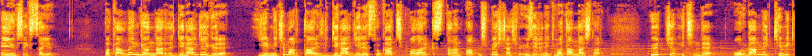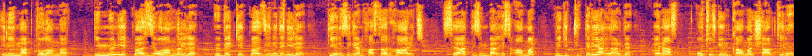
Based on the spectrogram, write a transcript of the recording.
en yüksek sayı. Bakanlığın gönderdiği genelgeye göre 22 Mart tarihli genelgeyle sokağa çıkmaları kısıtlanan 65 yaş ve üzerindeki vatandaşlar 3 yıl içinde organ ve kemik iliği nakli olanlar, immün yetmezliği olanlar ile böbrek yetmezliği nedeniyle diyalize giren hastalar hariç seyahat izin belgesi almak ve gittikleri yerlerde en az 30 gün kalmak şartıyla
